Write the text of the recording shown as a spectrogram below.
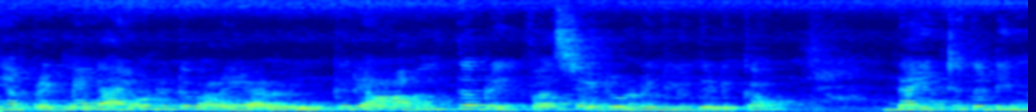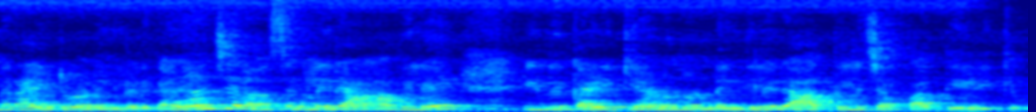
ഞാൻ പ്രഗ്നന്റ് ആയതുകൊണ്ടിട്ട് പറയുകയാണ് നിങ്ങൾക്ക് രാവിലത്തെ ബ്രേക്ക്ഫാസ്റ്റ് ആയിട്ട് വേണമെങ്കിൽ ഇതെടുക്കാം നൈറ്റത്തെ ഡിന്നർ ആയിട്ട് വേണമെങ്കിൽ എടുക്കാം. ഞാൻ ചില ദിവസങ്ങളിൽ രാവിലെ ഇത് കഴിക്കുകയാണെന്നുണ്ടെങ്കിൽ രാത്രിയിൽ ചപ്പാത്തി കഴിക്കും.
